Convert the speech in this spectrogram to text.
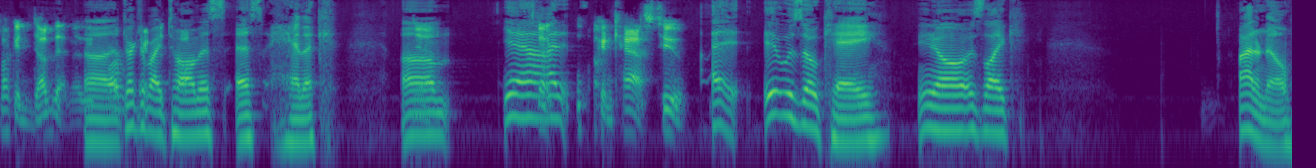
fucking dug that movie. uh, directed by Thomas S. Hammock. Um, yeah, It's got I, cool fucking cast too. I, it was okay. You know, it was like, I don't know.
